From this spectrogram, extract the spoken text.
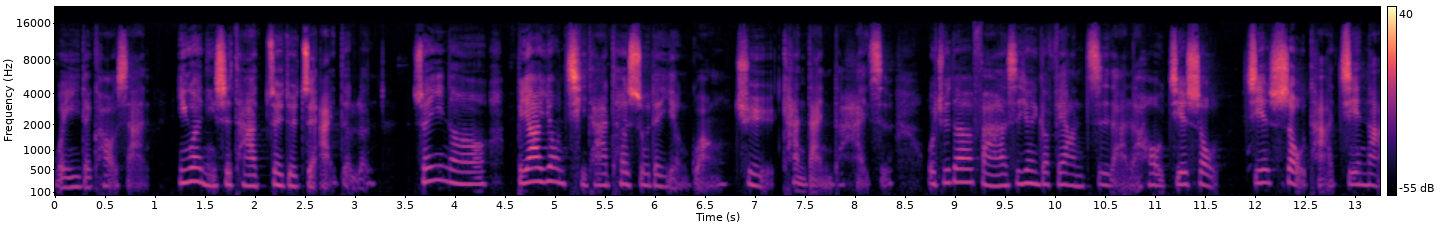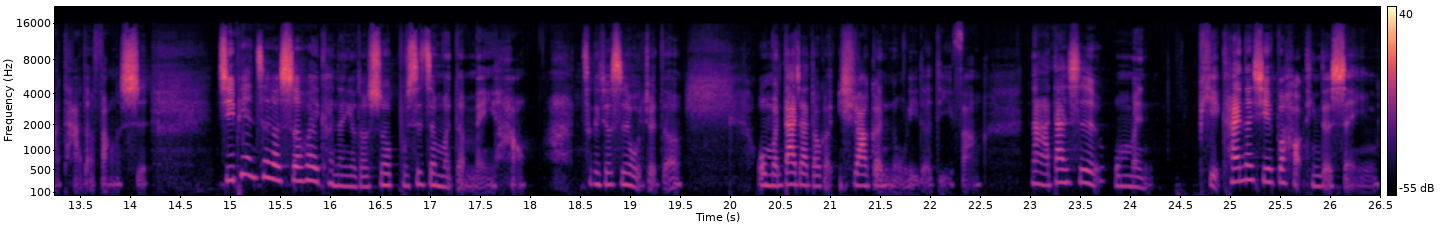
唯一的靠山，因为你是他最最最爱的人。所以呢，不要用其他特殊的眼光去看待你的孩子。我觉得反而是用一个非常自然，然后接受、接受他、接纳他的方式。即便这个社会可能有的时候不是这么的美好，这个就是我觉得我们大家都需要更努力的地方。那但是我们撇开那些不好听的声音，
